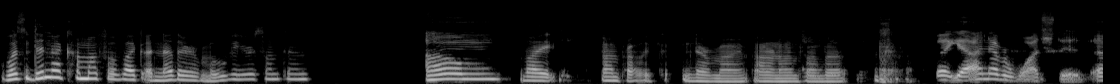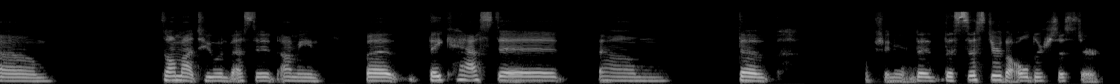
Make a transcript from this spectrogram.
wasn't didn't that come off of like another movie or something? um Like I'm probably never mind. I don't know what I'm talking about. but yeah, I never watched it. Um so I'm not too invested. I mean, but they casted um the the the sister, the older sister,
